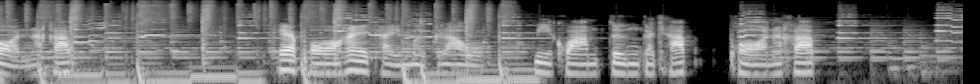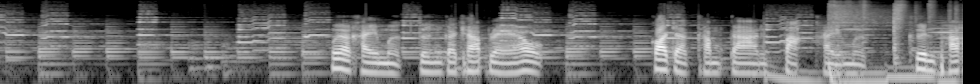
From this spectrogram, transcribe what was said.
ก่อนนะครับ แค่พอให้ไข่หมึกเรา มีความตึงกระชับพอนะครับ เมื่อไข่หมึกตึงกระชับแล้ว ก็จะทำการตักไข่หมึกขึ้นพัก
